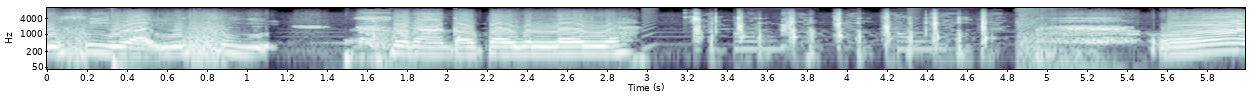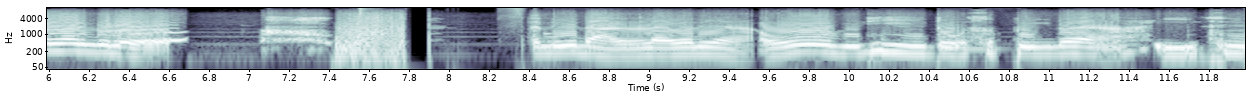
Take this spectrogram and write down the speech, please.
easy easy ว่ะ easy ไปด่านต่อไปกันเลยนะอ๋อเล่นกระโดดอันนี้ด่านอะไรวะเนี่ย โอ้วิธีโดดสปริงด้วยอะ easy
